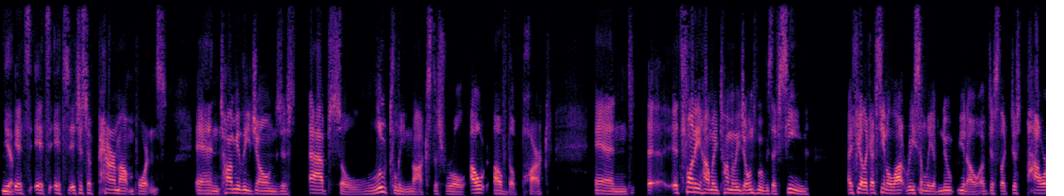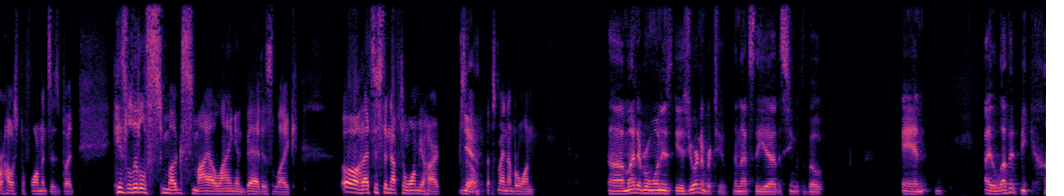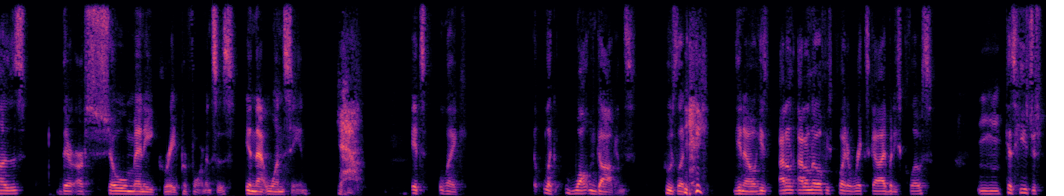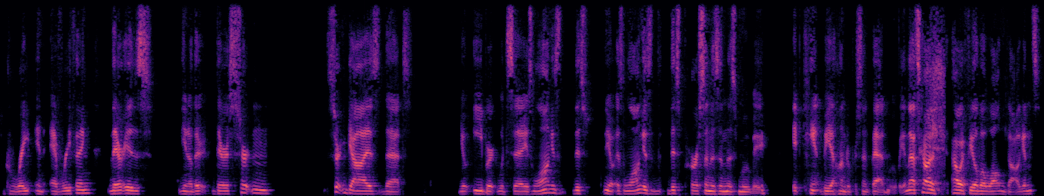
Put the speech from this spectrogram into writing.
Yeah. It's it's it's it's just of paramount importance. And Tommy Lee Jones just absolutely knocks this role out of the park. And uh, it's funny how many Tommy Lee Jones movies I've seen. I feel like I've seen a lot recently of new, you know, of just like just powerhouse performances, but his little smug smile lying in bed is like, oh, that's just enough to warm your heart. So Yeah. that's my number one. Uh, my number one is is your number two, and that's the uh, the scene with the vote. And I love it because there are so many great performances in that one scene. Yeah. It's like like Walton Goggins, who's like you know he's I don't I don't know if he's quite a Rick's guy, but he's close mm-hmm. because he's just great in everything. There is, you know, there there are certain certain guys that you know Ebert would say, as long as this, you know, as long as this person is in this movie, it can't be a hundred percent bad movie, and that's kind of how I feel about Walton Goggins.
